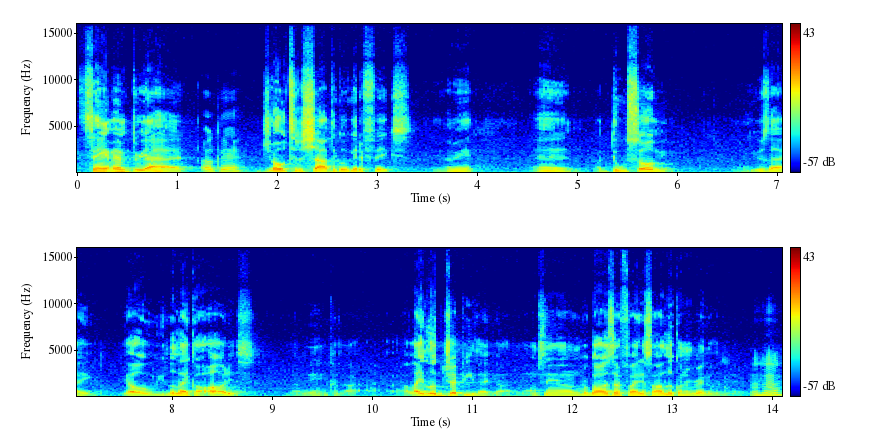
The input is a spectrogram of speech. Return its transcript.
Same M3 I had. Okay. drove to the shop to go get it fixed. You know what I mean? And a dude saw me. He was like, "Yo, you look like an artist." You know what I mean? Because I, I like look drippy. Like uh, I'm saying, regardless of fight, that's how I look on the regular. Mhm.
